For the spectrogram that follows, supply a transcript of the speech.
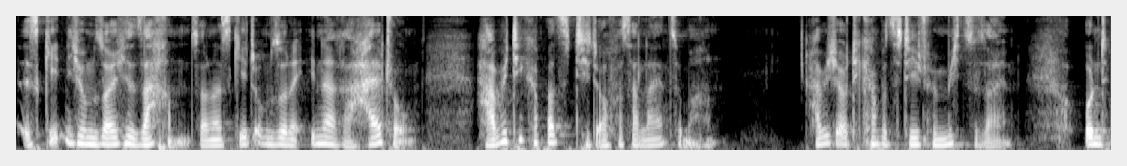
es geht nicht um solche Sachen, sondern es geht um so eine innere Haltung. Habe ich die Kapazität, auch was allein zu machen? habe ich auch die Kapazität für mich zu sein. Und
